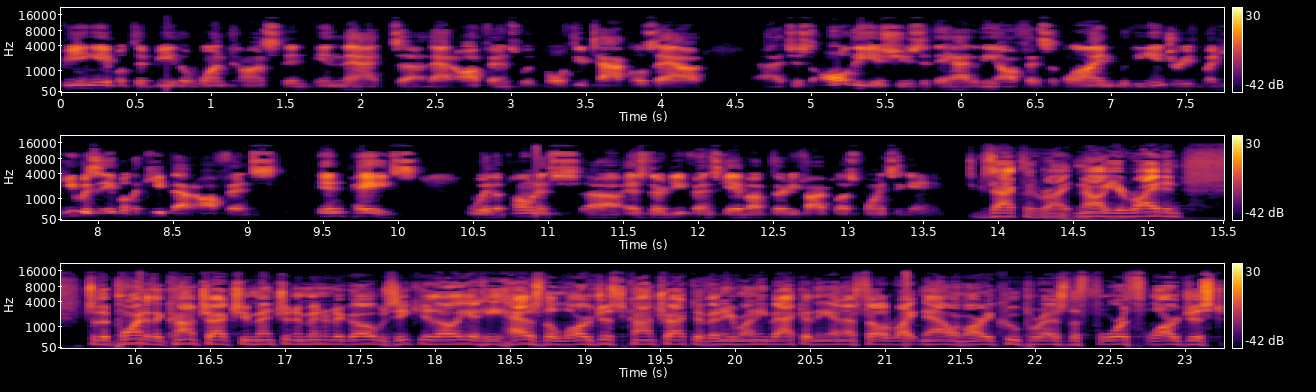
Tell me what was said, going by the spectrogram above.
being able to be the one constant in that uh, that offense with both your tackles out, uh, just all the issues that they had in the offensive line with the injuries. But he was able to keep that offense in pace with opponents uh, as their defense gave up 35 plus points a game. Exactly right. No, you're right. And to the point of the contracts you mentioned a minute ago, Ezekiel Elliott, he has the largest contract of any running back in the NFL right now. Amari Cooper has the fourth largest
